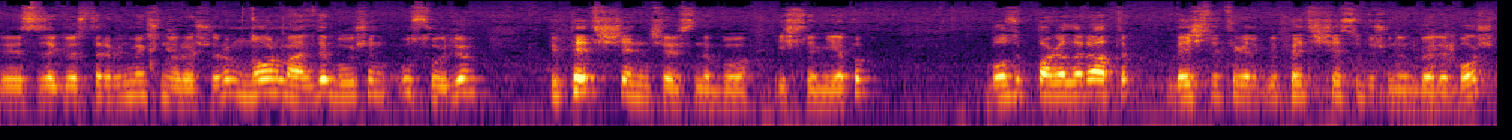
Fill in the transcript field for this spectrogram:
e, size gösterebilmek için uğraşıyorum. Normalde bu işin usulü bir pet şişenin içerisinde bu işlemi yapıp bozuk paraları atıp 5 litrelik bir pet şişesi düşünün böyle boş.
